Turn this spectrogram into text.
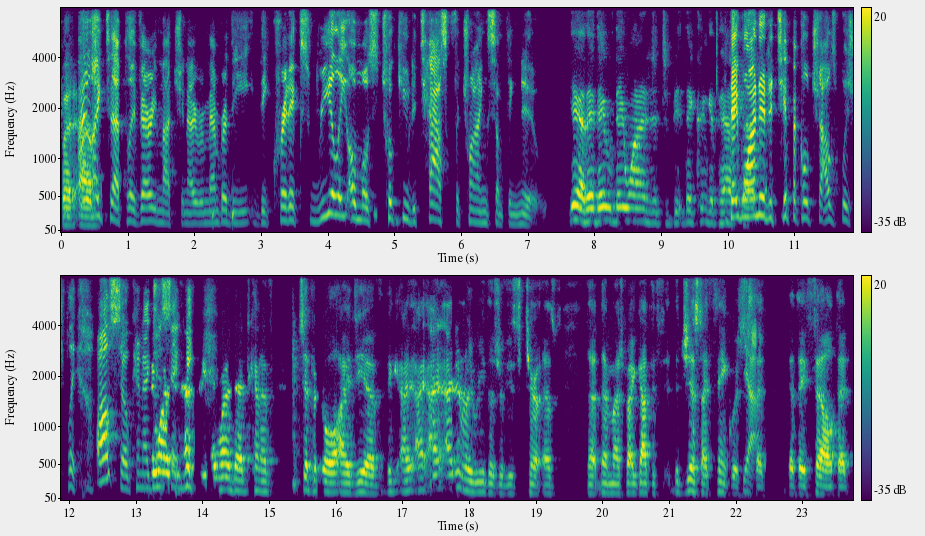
But um, I liked that play very much, and I remember the the critics really almost took you to task for trying something new. Yeah, they they they wanted it to be. They couldn't get past. They that. wanted a typical Charles Busch play. Also, can I They just say we, they wanted that kind of typical idea of the. I I, I didn't really read those reviews as that that much, but I got the the gist. I think was just Yeah. that that they felt that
